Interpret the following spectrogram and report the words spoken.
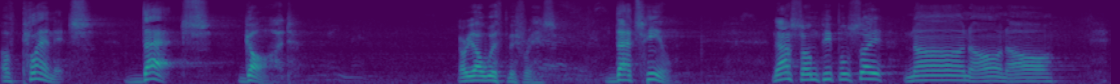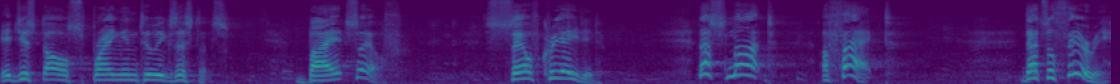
of planets. That's God. Are y'all with me, friends? That's Him. Now, some people say, no, no, no. It just all sprang into existence by itself, self created. That's not a fact, that's a theory.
